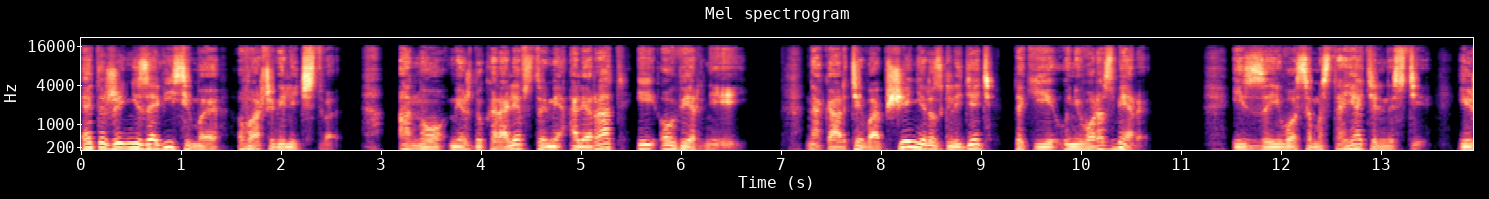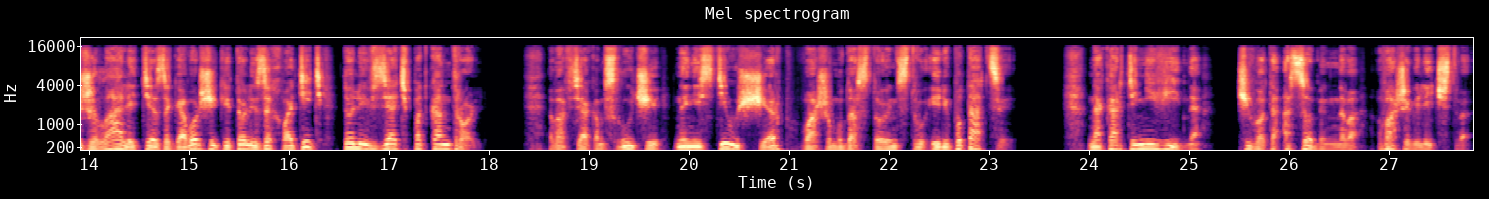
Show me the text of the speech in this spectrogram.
«Это же независимое, Ваше Величество. Оно между королевствами Алерат и Овернией. На карте вообще не разглядеть, такие у него размеры. Из-за его самостоятельности и желали те заговорщики то ли захватить, то ли взять под контроль. Во всяком случае, нанести ущерб вашему достоинству и репутации. На карте не видно чего-то особенного, ваше величество.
